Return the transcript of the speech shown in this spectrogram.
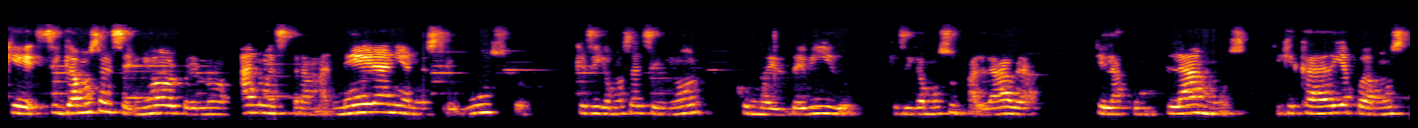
que sigamos al Señor, pero no a nuestra manera ni a nuestro gusto, que sigamos al Señor como es debido, que sigamos su palabra, que la cumplamos y que cada día podamos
